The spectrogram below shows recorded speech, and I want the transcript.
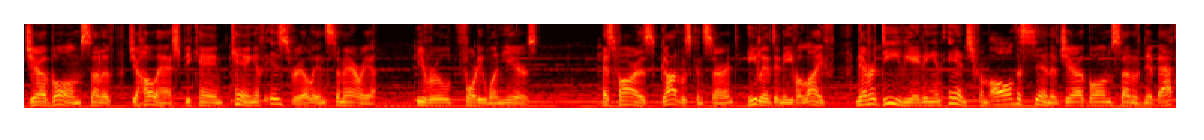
Jeroboam, son of Jehoash, became king of Israel in Samaria. He ruled 41 years. As far as God was concerned, he lived an evil life, never deviating an inch from all the sin of Jeroboam, son of Nebat,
